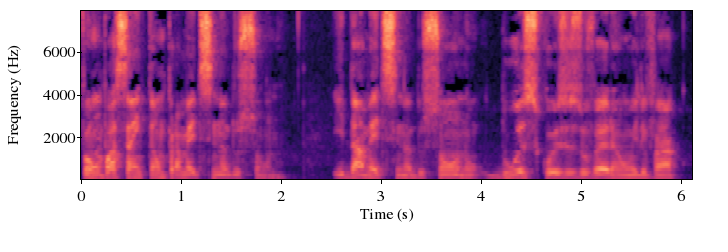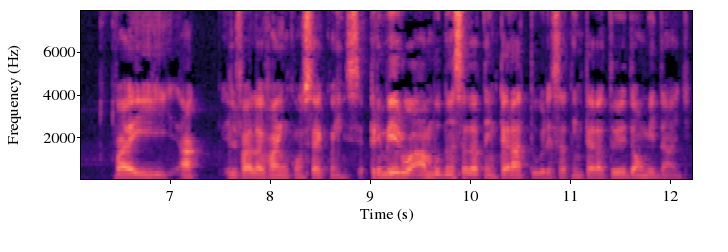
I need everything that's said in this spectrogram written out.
Vamos passar então para a medicina do sono. E da medicina do sono, duas coisas o verão ele vai, vai, ele vai levar em consequência. Primeiro, a mudança da temperatura, essa temperatura e da umidade.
